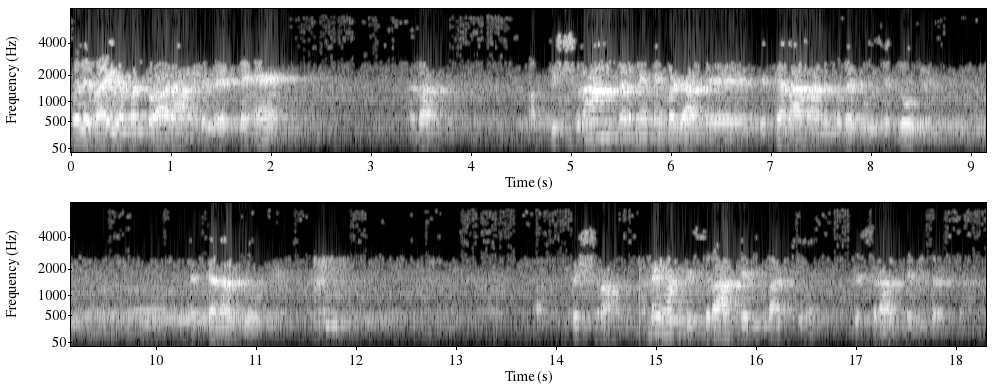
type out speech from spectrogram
बोले, भाई, अपन तो आराम से बैठते हैं। है ना? अब विश्राम करने में मज़ा है। इसका नाम आनंदमय कोष है योग है। इसका नाम योग है। विश्राम। नहीं, हम विश्राम से भी साक्षी हैं, विश्राम से भी दृष्टा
